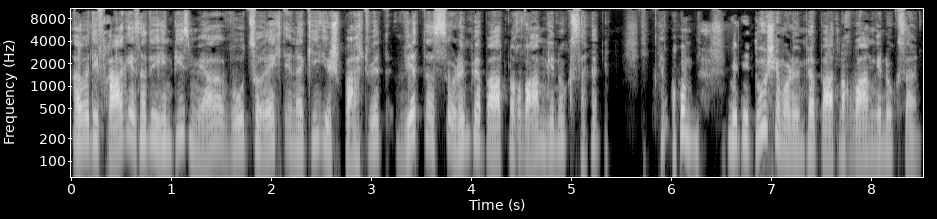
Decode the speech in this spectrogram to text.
aber die Frage ist natürlich in diesem Jahr, wo zu Recht Energie gespart wird, wird das Olympiabad noch warm genug sein? Um, wird die Dusche im Olympiabad noch warm genug sein?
